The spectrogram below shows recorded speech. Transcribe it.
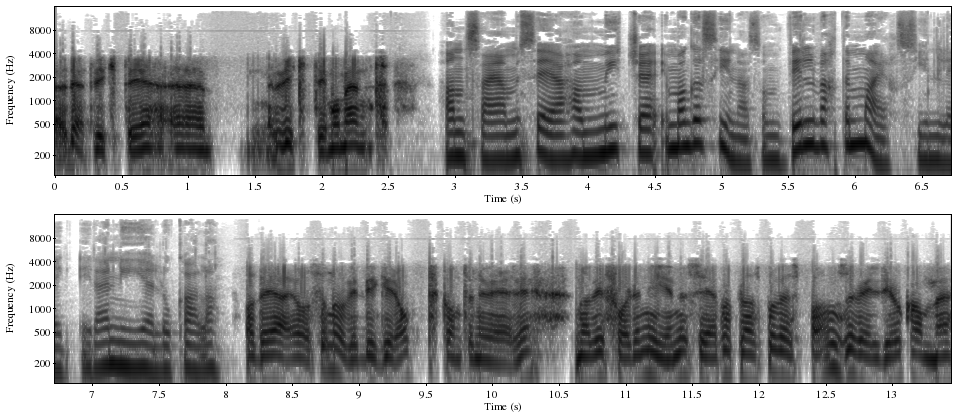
er det et viktig, eh, viktig moment. Han sier museet har mye i magasiner som vil bli mer synlig i de nye lokalene. Og Det er jo også noe vi bygger opp kontinuerlig. Når vi får det nye museet på plass på Vestbanen, så vil det jo komme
